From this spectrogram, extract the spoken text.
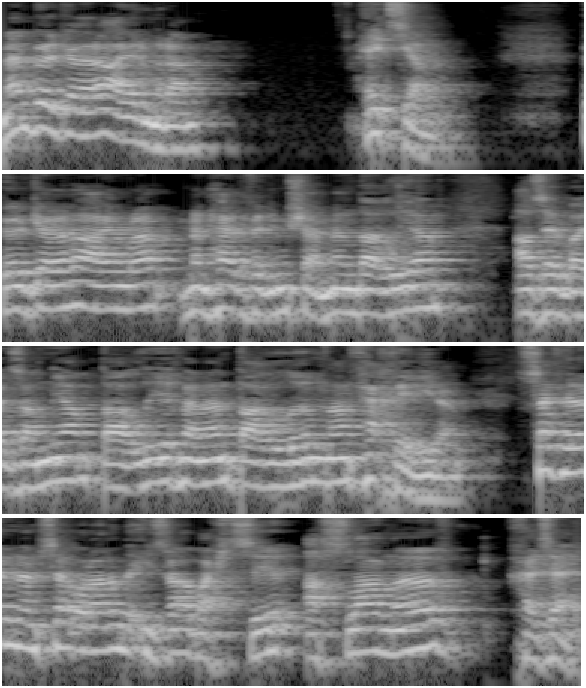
Mən bölgələrə ayırmıram. Heç yana. Bölgələrə ayırmıram. Mən hər dəfə demişəm, mən dağlıyam, Azərbaycanlıyam, dağlıyıq və mən dağlılığımla fəxr edirəm. Səhv eləmirəmsə, oranın da icra başçısı Aslanov Xəzər.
